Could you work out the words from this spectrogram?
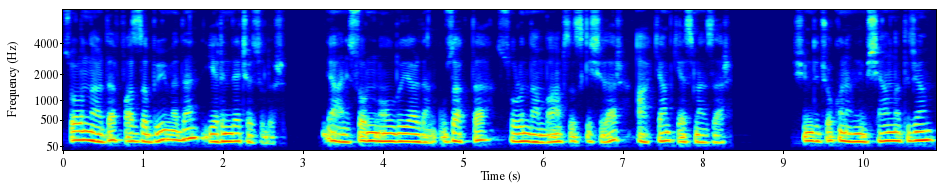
sorunlar da fazla büyümeden yerinde çözülür. Yani sorunun olduğu yerden uzakta sorundan bağımsız kişiler ahkam kesmezler. Şimdi çok önemli bir şey anlatacağım.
